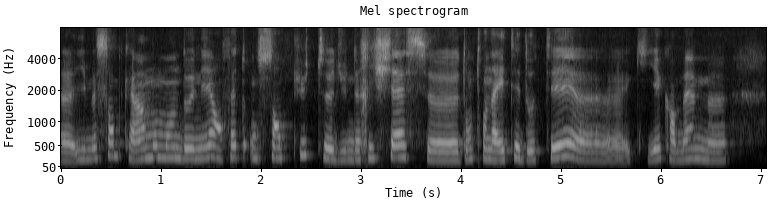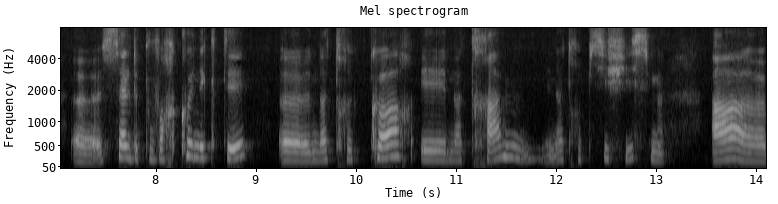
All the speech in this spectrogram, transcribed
euh, il me semble qu'à un moment donné, en fait, on s'ampute d'une richesse euh, dont on a été doté, qui est quand même celle de pouvoir connecter notre corps et notre âme et notre psychisme à,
